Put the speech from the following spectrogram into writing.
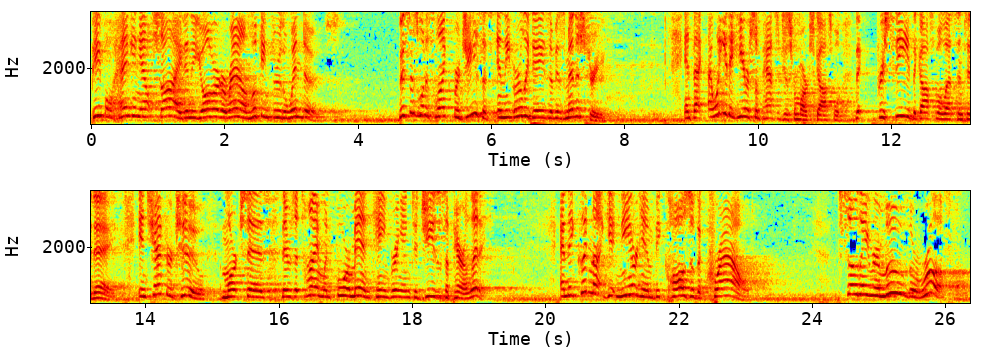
People hanging outside in the yard around, looking through the windows. This is what it's like for Jesus in the early days of his ministry. In fact, I want you to hear some passages from Mark's gospel that precede the gospel lesson today. In chapter 2, Mark says, There's a time when four men came bringing to Jesus a paralytic, and they could not get near him because of the crowd. So they removed the roof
